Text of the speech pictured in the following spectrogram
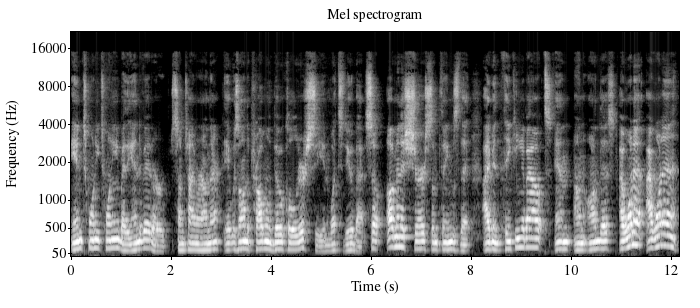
in 2020 by the end of it or sometime around there. It was on the problem of biblical literacy and what to do about it. So I'm going to share some things that I've been thinking about and on on this. I want to I want to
